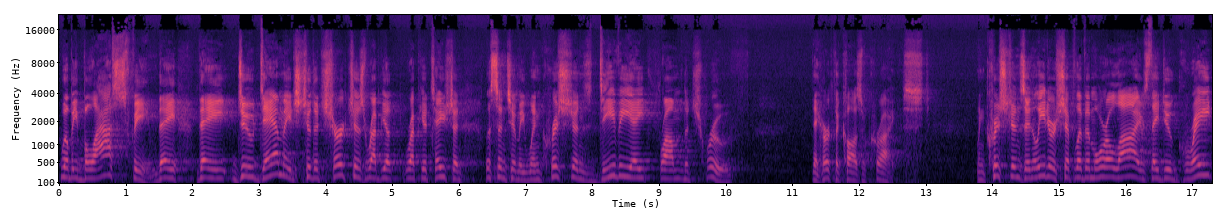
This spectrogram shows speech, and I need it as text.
will be blasphemed. They, they do damage to the church's repu- reputation. Listen to me, when Christians deviate from the truth, they hurt the cause of Christ. When Christians in leadership live immoral lives, they do great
